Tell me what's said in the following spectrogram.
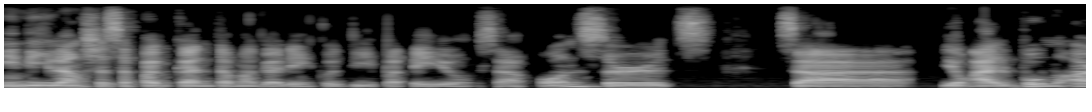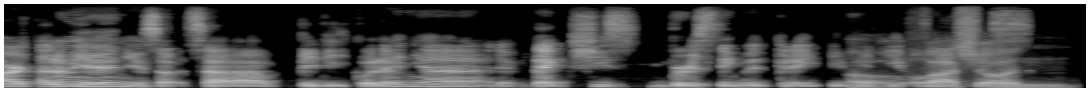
hindi lang siya sa pagkanta magaling, kundi pati yung sa concerts, sa yung album art, alam mo yun, yung sa, sa pelikula niya. Like, she's bursting with creativity. Oh, fashion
